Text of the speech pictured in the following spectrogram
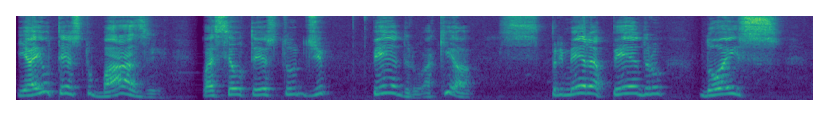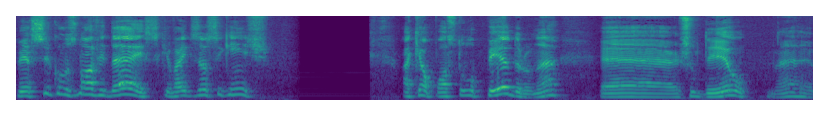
E aí o texto base vai ser o texto de Pedro, aqui ó, 1 Pedro 2, versículos 9 e 10, que vai dizer o seguinte. Aqui é o apóstolo Pedro, né? É, judeu, né?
